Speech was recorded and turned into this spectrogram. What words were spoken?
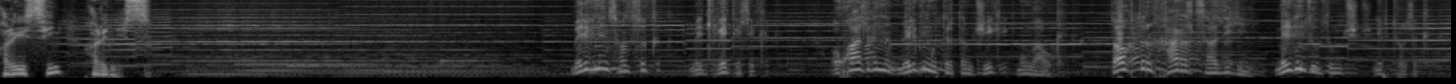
29-ийн 29. Мэргэний сонсог мэдлэгэд хэлэг. Ухаалаг нь мэрэгэн өдрөмжийг мөн авг. Доктор Харалт цаалогийн мэрэгэн зөвлөмж нэвтрүүлэг.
